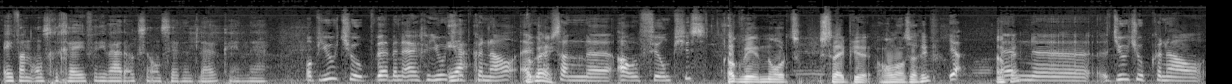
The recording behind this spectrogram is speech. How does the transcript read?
een van ons gegeven. Die waren ook zo ontzettend leuk. En, eh, Op YouTube, we hebben een eigen YouTube kanaal. En Oké. daar staan eh, oude filmpjes. Ook weer Noord-Hollands archief? Ja, En eh, het YouTube-kanaal,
